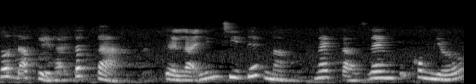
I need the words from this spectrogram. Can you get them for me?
Rốt đã kể lại tất cả, kể lại những chi tiết mà ngay cả James cũng không nhớ.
